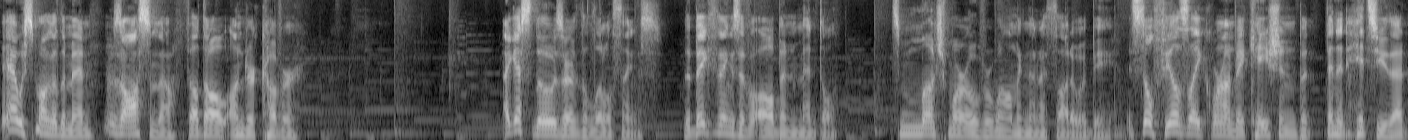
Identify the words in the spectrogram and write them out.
Yeah, we smuggled him in. It was awesome though. Felt all undercover. I guess those are the little things. The big things have all been mental. It's much more overwhelming than I thought it would be. It still feels like we're on vacation, but then it hits you that,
